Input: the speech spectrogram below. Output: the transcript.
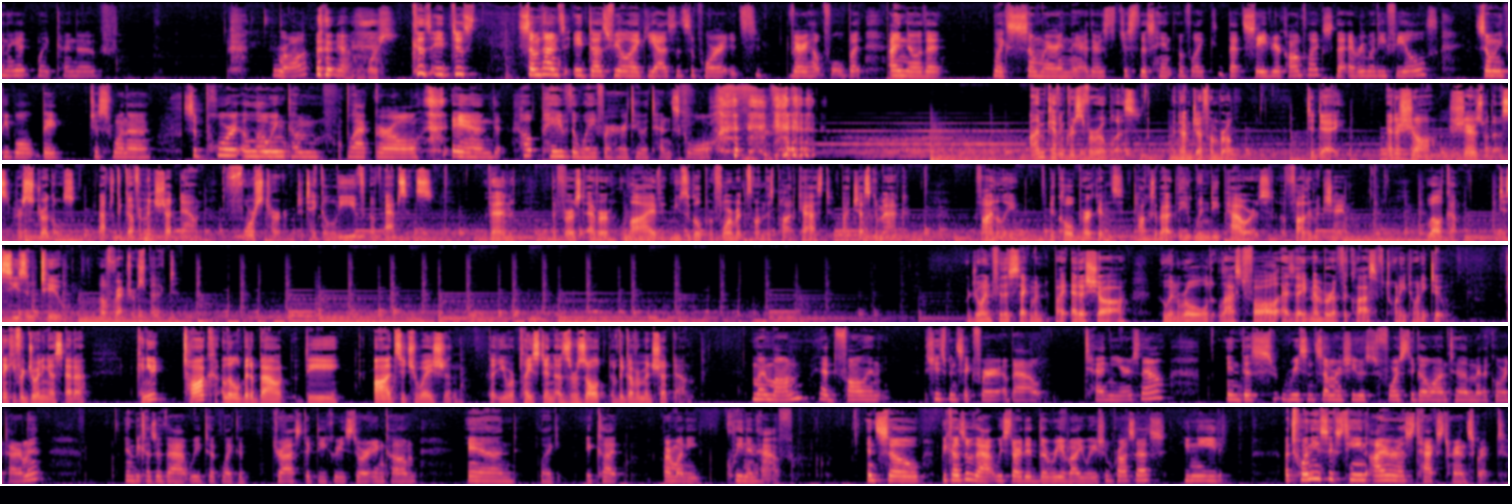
can I get like kind of raw? yeah, of course. Because it just sometimes it does feel like yes, it's support. It's very helpful, but I know that like somewhere in there there's just this hint of like that savior complex that everybody feels so many people they just want to support a low income black girl and help pave the way for her to attend school i'm kevin christopher robles and i'm jeff umbro today etta shaw shares with us her struggles after the government shutdown forced her to take a leave of absence. Then, the first ever live musical performance on this podcast by Cheska Mack. Finally, Nicole Perkins talks about the windy powers of Father McShane. Welcome to Season 2 of Retrospect. Joined for this segment by Etta Shaw, who enrolled last fall as a member of the class of 2022. Thank you for joining us, Etta. Can you talk a little bit about the odd situation that you were placed in as a result of the government shutdown? My mom had fallen, she's been sick for about 10 years now. In this recent summer, she was forced to go on to medical retirement. And because of that, we took like a drastic decrease to our income and like it cut our money clean in half. And so, because of that, we started the reevaluation process. You need a 2016 IRS tax transcript.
